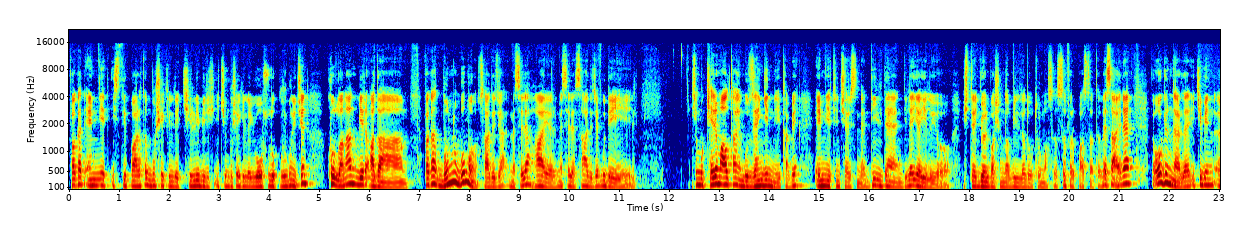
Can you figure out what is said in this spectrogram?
Fakat emniyet istihbaratı bu şekilde kirli bir iş için, bu şekilde yolsuzluk, vurgun için kullanan bir adam. Fakat bunu, bu mu sadece mesele? Hayır. Mesele sadece bu değil. Şimdi bu Kerim Altay'ın bu zenginliği tabi emniyetin içerisinde dilden dile yayılıyor. İşte göl başında villada oturması, sıfır paslatı vesaire. Ve o günlerde 2000 e,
